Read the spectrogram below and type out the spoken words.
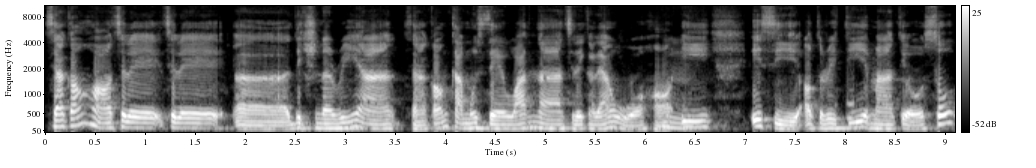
成日讲学即个即个呃 dictionary 啊，成日讲 gamus de 文啊，即个个了我吼，伊伊是 authority 嘛，对。So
